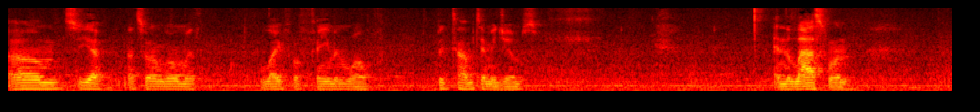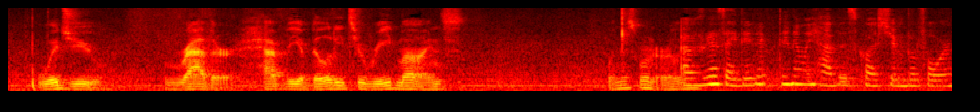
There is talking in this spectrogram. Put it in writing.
Um, so yeah, that's what I'm going with. Life of fame and wealth. Big time Timmy Jims. And the last one. Would you rather have the ability to read minds? Wasn't this one earlier? I was gonna say, didn't didn't we have this question before?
